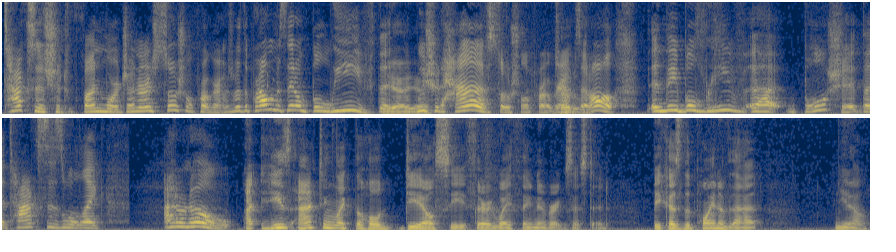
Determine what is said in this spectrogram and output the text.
taxes should fund more generous social programs." But the problem is they don't believe that Yeah, yeah. we should have social programs Totally. at all. And they believe that bullshit that taxes will like I don't know. I, he's acting like the whole DLC third way thing never existed, because the point of that, you know,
